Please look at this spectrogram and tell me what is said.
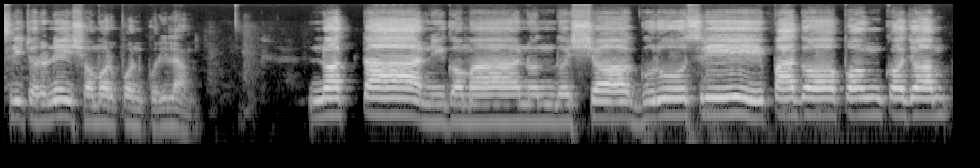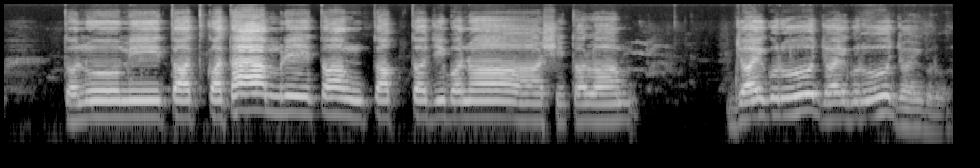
শ্রীচরণেই সমর্পণ করিলাম। নত্তা নিগমানন্দস্য গুরু শ্রী পাদ পঙ্কজম তনুমি তৎকথামৃতং তপ্ত জীবন শীতলম। জয় গুরু জয় গুরু জয় গুরু।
